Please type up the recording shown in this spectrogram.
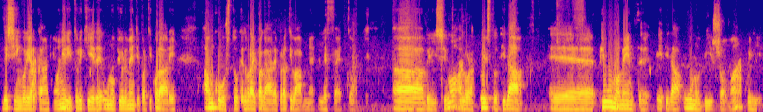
dei singoli arcani. Ogni rito richiede uno o più elementi particolari a un costo che dovrai pagare per attivarne l'effetto. Ah, benissimo, allora questo ti dà eh, più 1 a mente e ti dà 1 di somma, quindi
